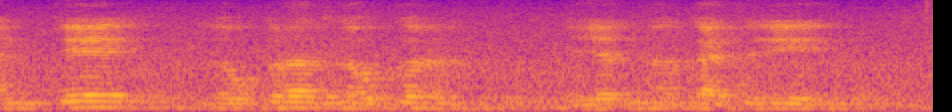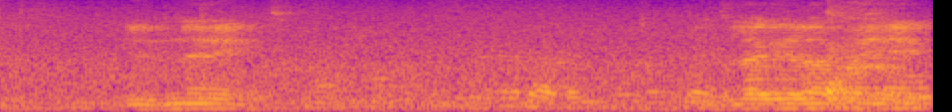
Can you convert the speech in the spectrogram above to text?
आणि ते लवकरात लवकर याच्यातनं काहीतरी निर्णय घेतला गेला पाहिजे.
